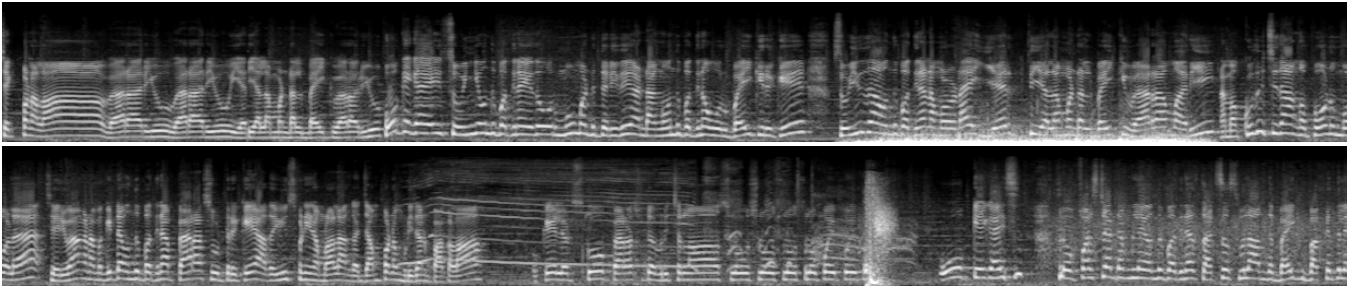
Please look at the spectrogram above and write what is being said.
செக் பண்ணலாம். Where are you where are you earth elemental bike where are you okay guys so இங்க வந்து பாத்தீங்கன்னா ஏதோ ஒரு மூவ்மெண்ட் தெரியுது. அண்ட் அங்க வந்து பாத்தீங்கன்னா ஒரு பைக் இருக்கு. ஸோ இதுதான் வந்து பாத்தீங்கன்னா நம்மளோட எர்த் எலமெண்டல் பைக் வேற மாதிரி. நம்ம குதிச்சு தான் அங்க போகணும் போல. சரி வாங்க நம்ம கிட்ட வந்து பாத்தீங்கன்னா பேராசூட் இருக்கு. அதை யூஸ் பண்ணி நம்மளால அங்க ஜம்ப் பண்ண முடியுதான்னு பார்க்கலாம். ஓகே லெட்ஸ் கோ பேராசூட்டை விரிச்சிடலாம். ஸ்லோ ஸ்லோ ஸ்லோ ஸ்லோ போய் போய் போய். ஓகே கைஸ் ஸோ ஃபர்ஸ்ட் அட்டம்ல வந்து பார்த்தீங்கன்னா சக்ஸஸ்ஃபுல்லாக அந்த பைக் பக்கத்தில்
